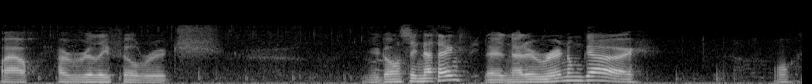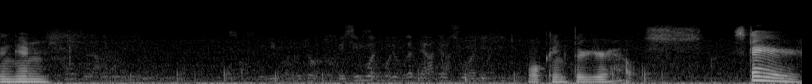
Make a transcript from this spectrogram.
Wow, I really feel rich. You don't see nothing? There's another random guy walking in, walking through your house. Stairs.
